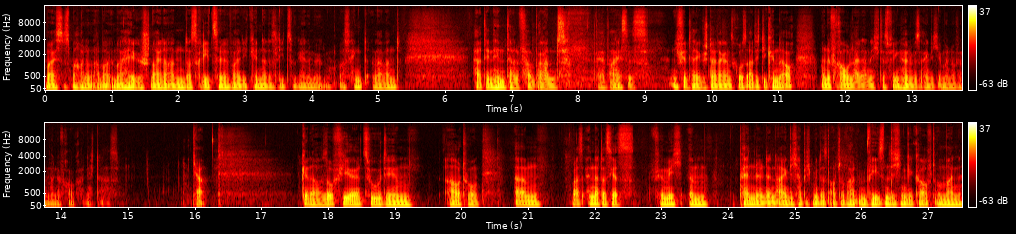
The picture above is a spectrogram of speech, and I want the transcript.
Meistens machen wir dann aber immer Helge Schneider an, das Rätsel, weil die Kinder das Lied so gerne mögen. Was hängt an der Wand? Hat den Hintern verbrannt. Wer weiß es. Ich finde Helge Schneider ganz großartig, die Kinder auch. Meine Frau leider nicht. Deswegen hören wir es eigentlich immer nur, wenn meine Frau gerade nicht da ist. Ja, genau, so viel zu dem Auto. Ähm, was ändert das jetzt für mich im Pendeln? Denn eigentlich habe ich mir das Auto halt im Wesentlichen gekauft, um mein,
